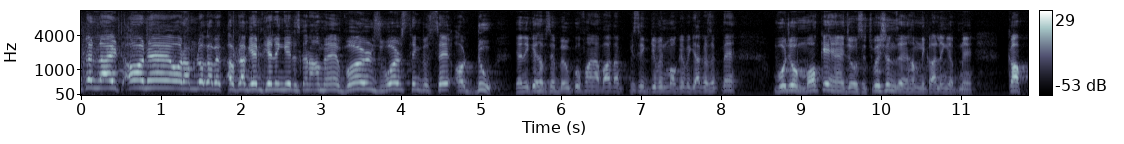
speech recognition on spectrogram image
लिप्टन लाइट ऑन है और हम लोग अब अगला गेम खेलेंगे जिसका नाम है वर्ल्ड्स वर्स्ट थिंग टू से और डू यानी कि सबसे बेवकूफाना बात आप किसी गिवन मौके पे क्या कर सकते हैं? वो जो मौके हैं, जो सिचुएशंस हैं, हम निकालेंगे अपने कप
